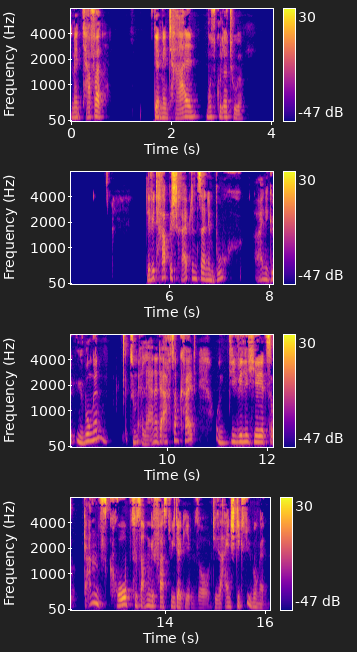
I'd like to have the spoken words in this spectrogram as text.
Metapher der mentalen Muskulatur. David Hart beschreibt in seinem Buch einige Übungen zum Erlernen der Achtsamkeit und die will ich hier jetzt so ganz grob zusammengefasst wiedergeben, so diese Einstiegsübungen.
